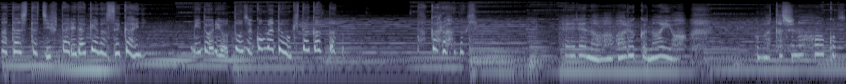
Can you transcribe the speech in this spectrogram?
た。私たち二人だけの世界に緑を閉じ込めておきたかったの。だからあの日エレナは悪くないよ。私の方こそ。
